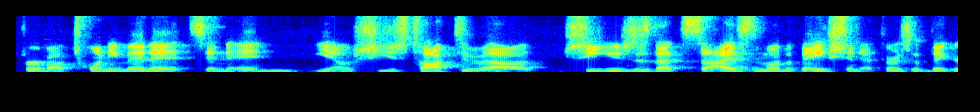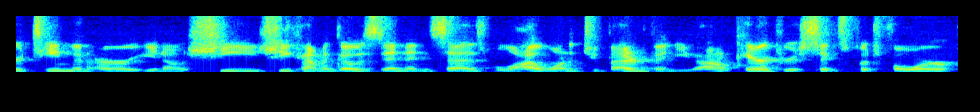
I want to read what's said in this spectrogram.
for about 20 minutes and and you know she just talked about she uses that size as motivation. If there's a bigger team than her you know she she kind of goes in and says well i want to do better than you. I don't care if you're six foot four.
